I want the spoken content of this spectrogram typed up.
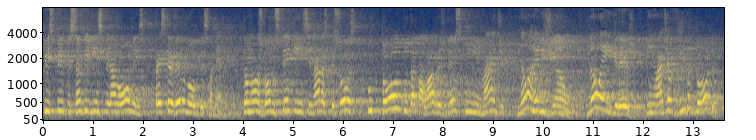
que o Espírito Santo iria inspirar homens para escrever o Novo Testamento. Então nós vamos ter que ensinar às pessoas o todo da palavra de Deus que invade não a religião, não a igreja, invade a vida toda.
